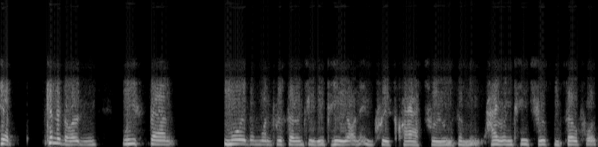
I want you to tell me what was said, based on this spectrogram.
hit kindergarten, we spent more than 1% of GDP on increased classrooms and hiring teachers and so forth.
